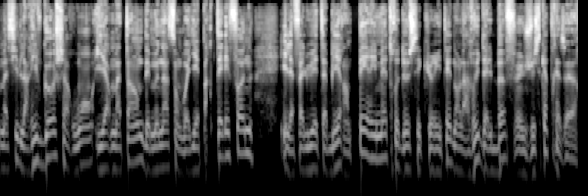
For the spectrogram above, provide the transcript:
pharmacie de la rive gauche à Rouen hier matin, des menaces envoyées par téléphone. Il a fallu établir un périmètre de sécurité dans la rue d'Elbeuf jusqu'à 13h.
